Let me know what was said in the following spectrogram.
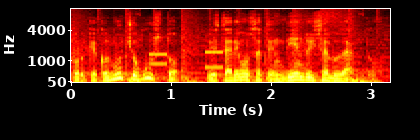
porque con mucho gusto le estaremos atendiendo y saludando.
